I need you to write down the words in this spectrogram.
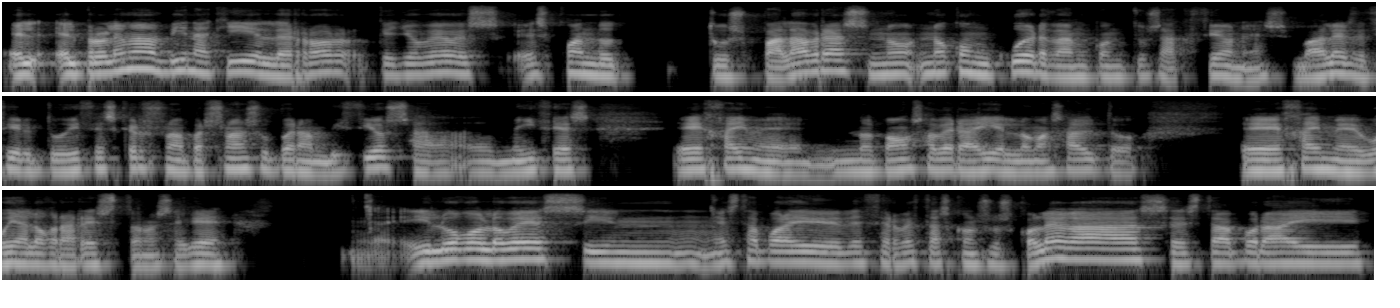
El, el, problema viene aquí, el error que yo veo es, es cuando tus palabras no, no, concuerdan con tus acciones, ¿vale? Es decir, tú dices que eres una persona súper ambiciosa, me dices, eh, Jaime, nos vamos a ver ahí en lo más alto, eh, Jaime, voy a lograr esto, no sé qué. Y luego lo ves, está por ahí de cervezas con sus colegas, está por ahí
